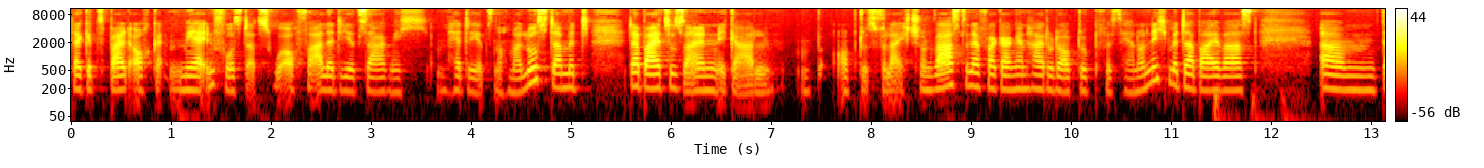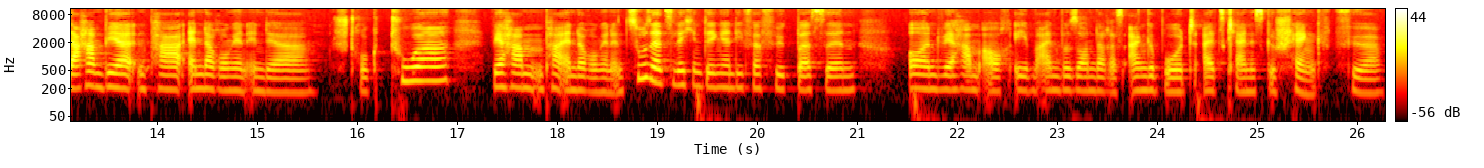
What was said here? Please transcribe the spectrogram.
Da gibt es bald auch mehr Infos dazu, auch für alle, die jetzt sagen, ich hätte jetzt noch mal Lust, damit dabei zu sein, egal ob du es vielleicht schon warst in der Vergangenheit oder ob du bisher noch nicht mit dabei warst. Ähm, da haben wir ein paar Änderungen in der Struktur. Wir haben ein paar Änderungen in zusätzlichen Dingen, die verfügbar sind. Und wir haben auch eben ein besonderes Angebot als kleines Geschenk für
